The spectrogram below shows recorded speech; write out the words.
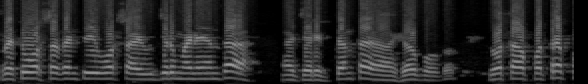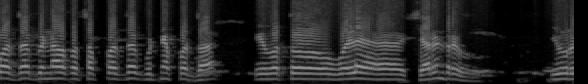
ಪ್ರತಿ ವರ್ಷದಂತೆ ಈ ವರ್ಷ ವಿಜೃಂಭಣೆಯಿಂದ ಜರುಗಿತಂತ ಹೇಳ್ಬೋದು. ಇವತ್ತು ಪತ್ರೆಪ್ಪಜ್ಜ ಬಿನ್ನಾಳ ಬಸಪ್ಪಜ್ಜ ಗುಡ್ನೆಪ್ಪಜ್ಜ ಇವತ್ತು ಒಳ್ಳೆ ಶರಣರು ಇವರು. ಇವರು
